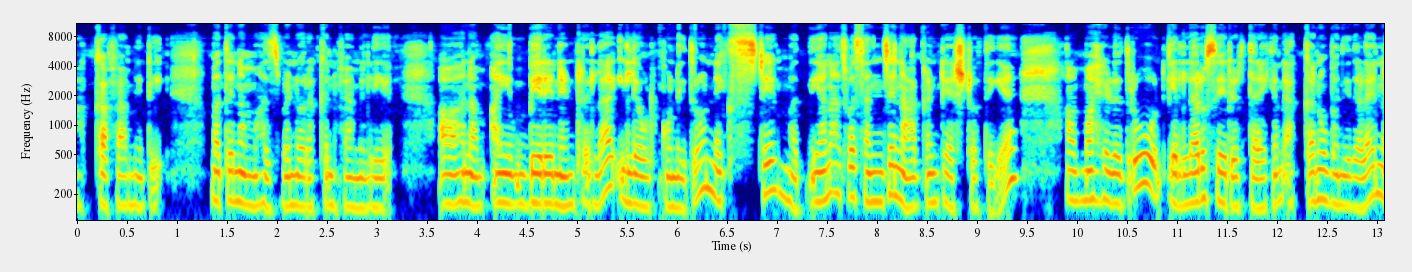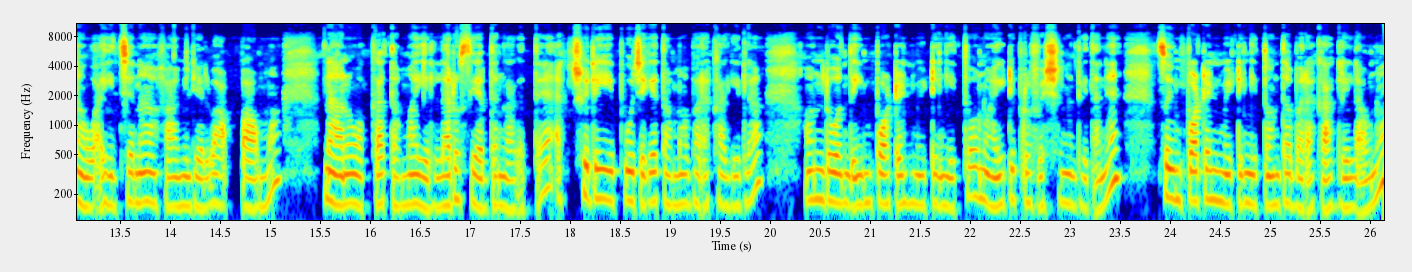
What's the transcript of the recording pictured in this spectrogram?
ಅಕ್ಕ ಫ್ಯಾಮಿಲಿ ಮತ್ತು ನಮ್ಮ ಹಸ್ಬೆಂಡ್ ಅವ್ರ ಅಕ್ಕನ ಫ್ಯಾಮಿಲಿ ನಮ್ಮ ಬೇರೆ ನೆಂಟರೆಲ್ಲ ಇಲ್ಲೇ ಉಳ್ಕೊಂಡಿದ್ರು. ನೆಕ್ಸ್ಟ್ ಡೇ ಮಧ್ಯಾಹ್ನ ಅಥವಾ ಸಂಜೆ ನಾಲ್ಕು ಗಂಟೆ ಅಷ್ಟೊತ್ತಿಗೆ ಅಮ್ಮ ಹೇಳಿದ್ರು, ಎಲ್ಲರೂ ಸೇರಿರ್ತಾರೆ. ಯಾಕೆಂದರೆ ಅಕ್ಕನೂ ಬಂದಿದ್ದಾಳೆ, ನಾವು ಐದು ಜನ ಫ್ಯಾಮಿಲಿ ಅಲ್ವಾ, ಅಪ್ಪ, ಅಮ್ಮ, ನಾನು, ಅಕ್ಕ, ತಮ್ಮ ಎಲ್ಲರೂ ಸೇರಿದಂಗೆ ಆಗುತ್ತೆ. ಆ್ಯಕ್ಚುಲಿ ಪೂಜೆಗೆ ತಮ್ಮ ಬರೋಕ್ಕಾಗಿಲ್ಲ. ಅವನದು ಒಂದು ಇಂಪಾರ್ಟೆಂಟ್ ಮೀಟಿಂಗ್ ಇತ್ತು. ಅವನು ಐ ಟಿ ಪ್ರೊಫೆಷನಲ್ ಇದ್ದಾನೆ ಸೊ ಇಂಪಾರ್ಟೆಂಟ್ ಮೀಟಿಂಗ್ ಇತ್ತು ಅಂತ ಬರೋಕ್ಕಾಗಲಿಲ್ಲ ಅವನು.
